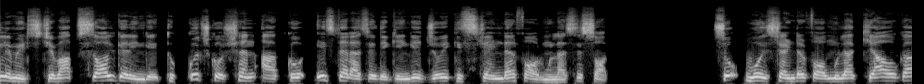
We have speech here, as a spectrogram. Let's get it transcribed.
लिमिट्स जब आप सॉल्व करेंगे तो कुछ क्वेश्चन आपको इस तरह से देखेंगे जो एक स्टैंडर्ड फॉर्मूला से सॉल्व सो so, वो स्टैंडर्ड फॉर्मूला क्या होगा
